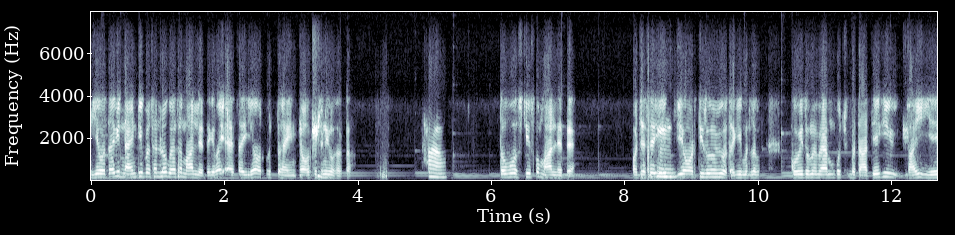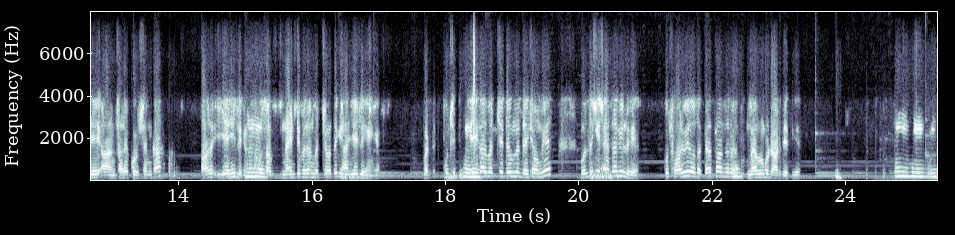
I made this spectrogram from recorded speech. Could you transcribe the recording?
ये होता है कि 90 परसेंट लोग ऐसा मान लेते हैं कि भाई ऐसा ही है और कुछ तो है ही और कुछ नहीं हो सकता। हाँ। तो वो उस चीज़ को मान लेते हैं। और जैसे हम्म। ये और चीज़ों में भी होता है कि मतलब कोई तुम्हें मैम कुछ बताती है कि भाई ये आंसर है क्वेश्चन का और ये ही लिखना है। सब 90 परसेंट बच्चे होते हैं कि हाँ ये लिखेंगे बट कुछ हम्म। एक आध बच्चे थे उन्होंने देखे होंगे बोलते कि ऐसा क्यों लिखे कुछ और भी तो हो सकता है इसका आंसर हम्म। मैम उनको डांट देती है हम्म।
